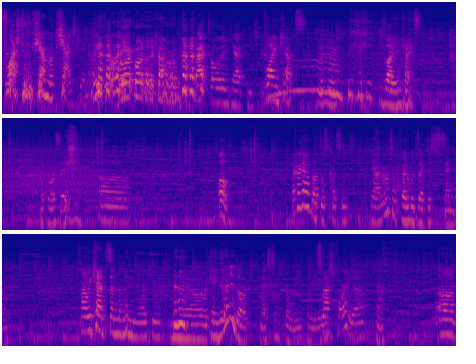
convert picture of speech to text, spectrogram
Flash to the camera, cat. Just kidding. Or front of the camera. Cat Toad and Cat Peach. Flying cats. Flying cats. That's what I say. Uh. Oh. I forgot about those customs. Yeah, I remember some friend would like just send them. Uh, we can't send them anymore here. no, we can't do that in the next the week. The Wii U. Smash 4, yeah. Huh. Um,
